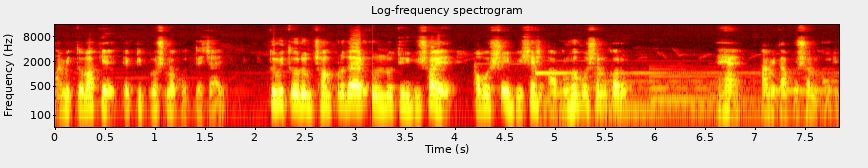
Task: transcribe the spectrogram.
আমি তোমাকে একটি প্রশ্ন করতে চাই। তুমি তরুণ সম্প্রদায়ের উন্নতির বিষয়ে অবশ্যই বিশেষ আগ্রহ পোষণ করো। হ্যাঁ আমি তা পোষণ করি।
